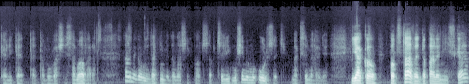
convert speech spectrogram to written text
kelikette. To był właśnie samowar. Ale my go uzdatnimy do naszych potrzeb, czyli musimy mu ulżyć maksymalnie. Jako podstawę do paleniska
